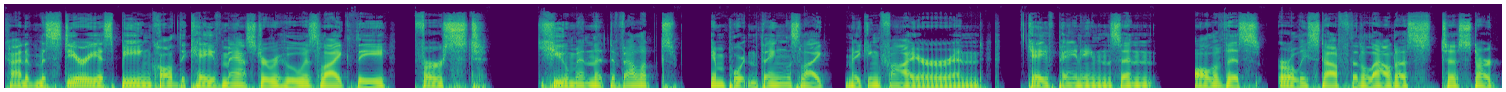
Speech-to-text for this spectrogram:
kind of mysterious being called the Cave Master, who was like the first human that developed important things like making fire and cave paintings and all of this early stuff that allowed us to start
